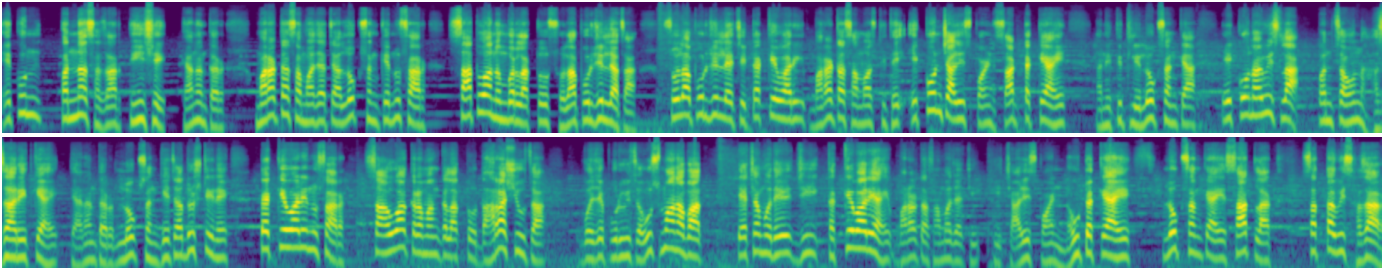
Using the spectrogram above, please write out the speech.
एकूण पन्नास हजार तीनशे. त्यानंतर मराठा समाजाच्या लोकसंख्येनुसार सातवा नंबर लागतो सोलापूर जिल्ह्याचा. सोलापूर जिल्ह्याची टक्केवारी मराठा समाज तिथे एकोणचाळीस पॉईंट साठ टक्के आहे आणि तिथली लोकसंख्या एकोणावीस लाख पंचावन्न हजार इतकी आहे. त्यानंतर लोकसंख्येच्या दृष्टीने टक्केवारीनुसार सहावा क्रमांक लागतो धाराशिवचा. म्हणजे पूर्वीचं उस्मानाबाद त्याच्यामध्ये जी टक्केवारी आहे मराठा समाजाची ही चाळीस पॉईंट नऊ टक्के आहे. लोकसंख्या आहे सात लाख सत्तावीस हजार.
